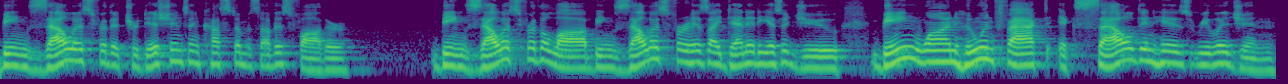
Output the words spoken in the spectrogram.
being zealous for the traditions and customs of his father, being zealous for the law, being zealous for his identity as a Jew, being one who, in fact, excelled in his religion,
